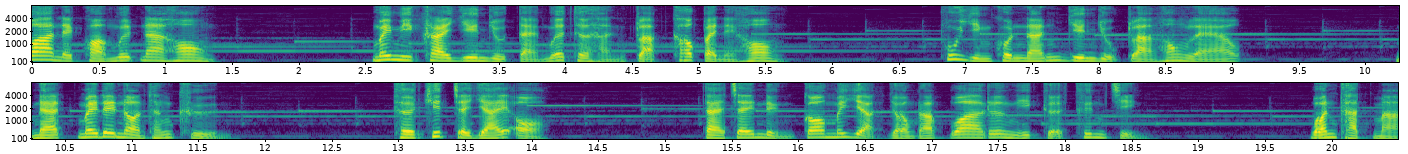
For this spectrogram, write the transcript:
ว่าในความมืดหน้าห้อง ไม่มีใครยืนอยู่แต่เมื่อเธอหันกลับเข้าไปในห้อง ผู้หญิงคนนั้นยืนอยู่กลางห้องแล้ว แนทไม่ได้นอนทั้งคืน เธอคิดจะย้ายออก แต่ใจหนึ่งก็ไม่อยากยอมรับว่าเรื่องนี้เกิดขึ้นจริง วันถัดมา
